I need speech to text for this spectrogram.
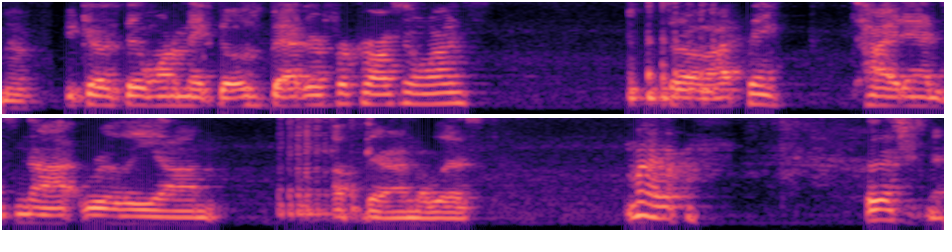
Yeah. Because they want to make those better for Carson Wentz. So I think tight end's not really um, up there on the list. All right. But that's just me.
